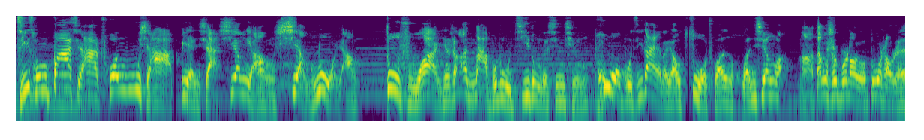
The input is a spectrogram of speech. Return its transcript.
即从巴峡穿巫峡，便下襄阳向洛阳。杜甫啊，已经是按捺不住激动的心情，迫不及待的要坐船还乡了。啊，当时不知道有多少人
